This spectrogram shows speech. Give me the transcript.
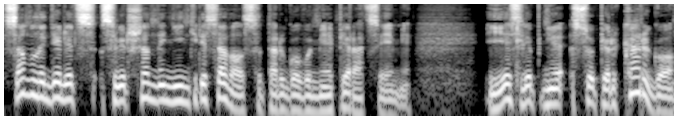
Сам владелец совершенно не интересовался торговыми операциями. Если б не суперкарго,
